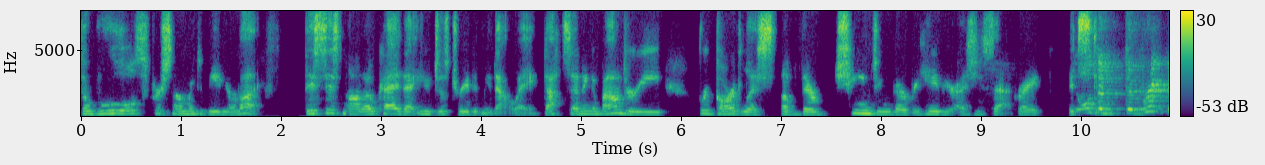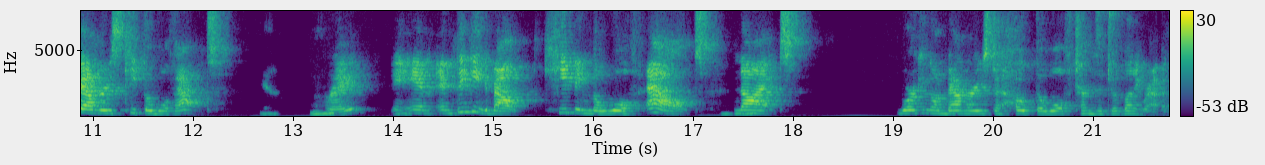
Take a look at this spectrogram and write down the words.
the rules for someone to be in your life this is not okay that you just treated me that way that's setting a boundary regardless of their changing their behavior as you said right it's well, the, the brick boundaries keep the wolf out, Mhm. right? And and thinking about keeping the wolf out, not working on boundaries to hope the wolf turns into a bunny rabbit.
